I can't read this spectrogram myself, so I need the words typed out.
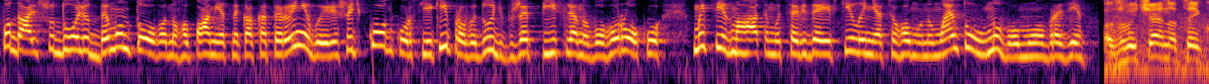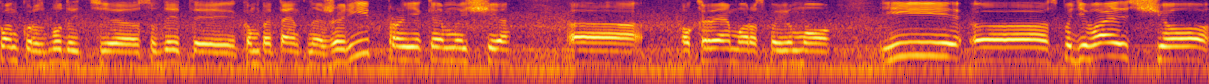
Подальшу долю демонтованого пам'ятника Катерині вирішить конкурс, який проведуть вже після нового року. Митці змагатимуться в ідеї втілення цього монументу у новому образі. Звичайно, цей конкурс будуть е, судити компетентне журі, про яке ми ще е, окремо розповімо. І е, сподіваюсь, що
